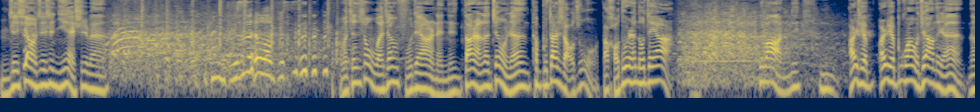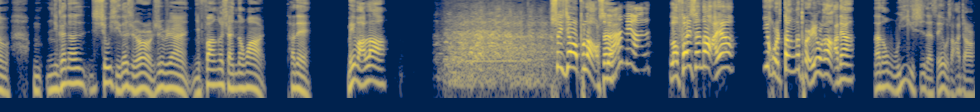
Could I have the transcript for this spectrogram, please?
你这笑，这是你也是呗？不是，我不是。我真受，我真服这样的。你当然了，这种人他不占少数，他好多人都这样，对吧？你你，而且而且不光有这样的人，那么嗯你跟他休息的时候，是不是你翻个身的话，他得没完了？睡觉不老实，完没完了？老翻身干啥呀？一会儿蹬个腿，一会儿干啥的？那都无意识的，谁有啥招儿？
